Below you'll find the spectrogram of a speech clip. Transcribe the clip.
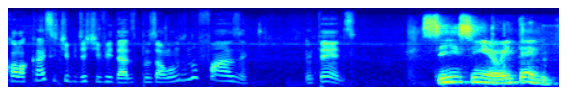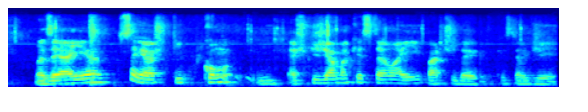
colocar esse tipo de atividades para os alunos, não fazem. Entende? Sim, sim, eu entendo. Mas é aí, não sei, acho que como. Acho que já é uma questão aí, parte da questão de.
